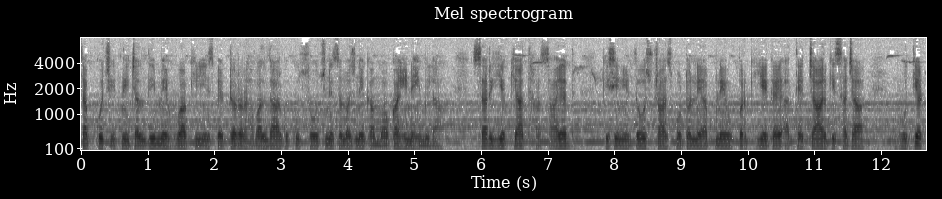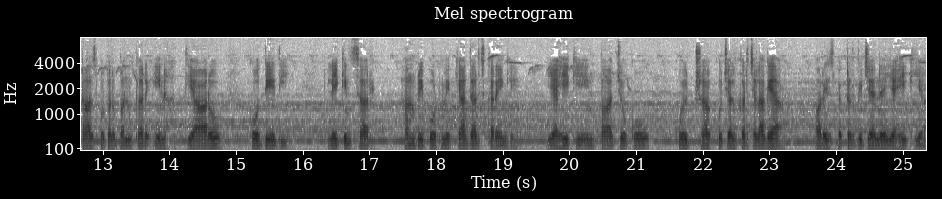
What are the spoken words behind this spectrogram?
सब कुछ इतनी जल्दी में हुआ कि इंस्पेक्टर और हवलदार को कुछ सोचने समझने का मौका ही नहीं मिला। सर यह क्या था? शायद किसी निर्दोष ट्रांसपोर्टर ने अपने ऊपर किए गए अत्याचार की सजा भूतिया ट्रांसपोर्टर बनकर इन हथियारों को दे दी। लेकिन सर, हम रिपोर्ट में क्या दर्ज करेंगे? यही कि इन पाँचों को कोई ट्रक कुचल कर चला गया और इंस्पेक्टर विजय ने यही किया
